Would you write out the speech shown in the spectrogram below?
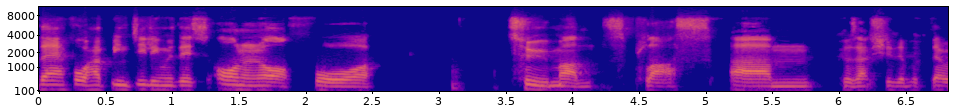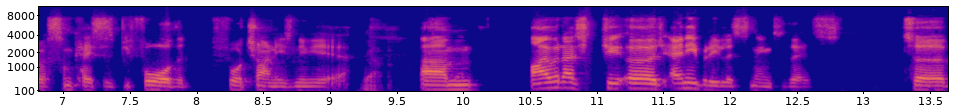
therefore have been dealing with this on and off for two months plus, because um, actually there were, there were, some cases before the before Chinese New Year. Yeah. Um, I would actually urge anybody listening to this to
